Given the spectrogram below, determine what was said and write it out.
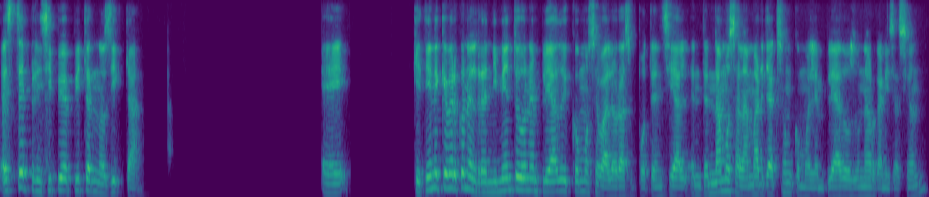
Este principio de Peter nos dicta eh, que tiene que ver con el rendimiento de un empleado y cómo se valora su potencial. Entendamos a Lamar Jackson como el empleado de una organización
